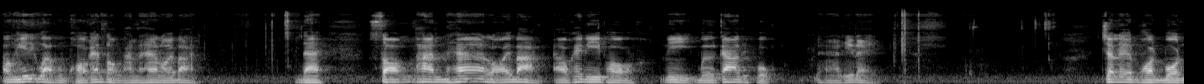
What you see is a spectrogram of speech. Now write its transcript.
เอางี้ดีกว่าผมขอแค่สองพันห้าร้อยบาท นะสองพันห้าร้อยบาท เอาแค่นี้พอ นี่เบอร์เก้าสิบหกหาที่ไหน เจริญพรบน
